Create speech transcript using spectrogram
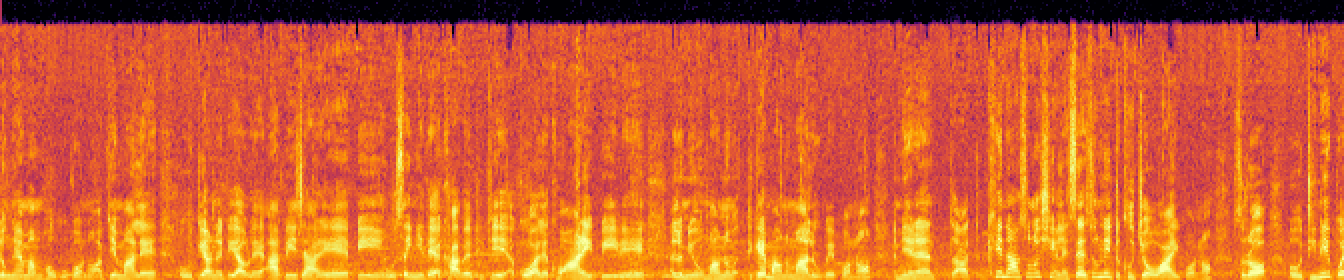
လုပ်ငန်းမှမဟုတ်ဘူးပေါ့နော်အပြင်မှာလည်းဟိုတယောက်နဲ့တယောက်လည်းအားပေးကြတယ်ပြီးရင်ဟိုစိတ်ညစ်တဲ့အခါပဲဖြစ်ဖြစ်အကိုကလည်းခွန်အားတွေပေးတယ်အဲ့လိုမျိုးမောင်နှမတကယ်မောင်နှမလိုပဲပေါ့နော်အများတန်းဒါခင်တာဆိုလို့ရှိရင်လည်းဆယ်စုနှစ်တစ်ခုကျော်သွားပြီပေါ့နော်ဆိုတော့ဟိုဒီနေ့ပွဲ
